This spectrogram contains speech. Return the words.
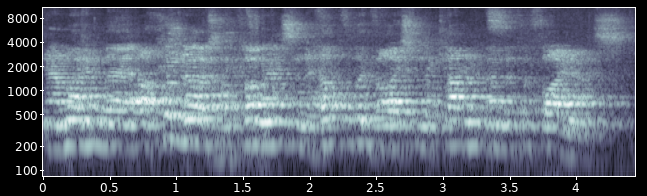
Now, Madam Mayor, I'll come now to the comments and the helpful advice from the Cabinet Member for Finance.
